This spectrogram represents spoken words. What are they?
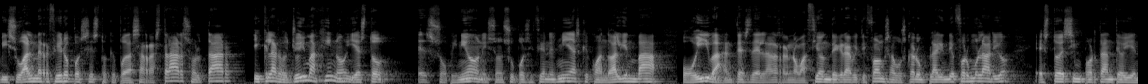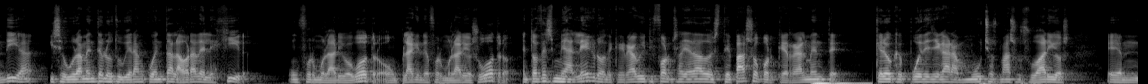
Visual me refiero pues esto, que puedas arrastrar, soltar, y claro, yo imagino, y esto es su opinión y son suposiciones mías, que cuando alguien va o iba antes de la renovación de Gravity Forms a buscar un plugin de formulario, esto es importante hoy en día y seguramente lo tuviera en cuenta a la hora de elegir un formulario u otro, o un plugin de formularios u otro. Entonces me alegro de que Gravity Forms haya dado este paso porque realmente creo que puede llegar a muchos más usuarios Em,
